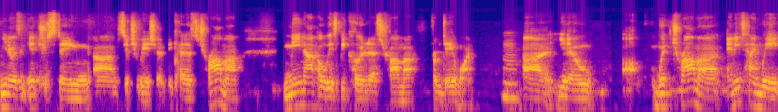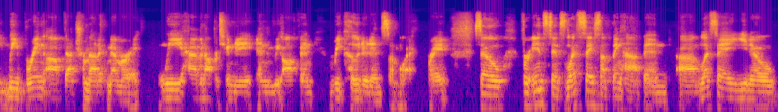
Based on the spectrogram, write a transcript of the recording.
you know, is an interesting um, situation because trauma may not always be coded as trauma from day one. Mm. Uh, you know, with trauma, anytime we we bring up that traumatic memory, we have an opportunity, and we often recode it in some way, right? So, for instance, let's say something happened. Um, let's say you know,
